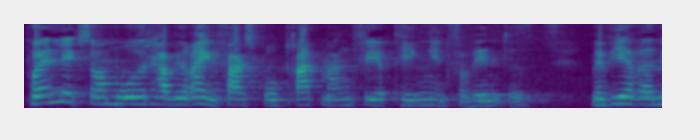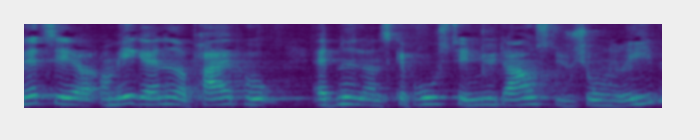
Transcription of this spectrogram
På anlægsområdet har vi rent faktisk brugt ret mange flere penge end forventet. Men vi har været med til, om ikke andet, at pege på, at midlerne skal bruges til en ny daginstitution i Ribe,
